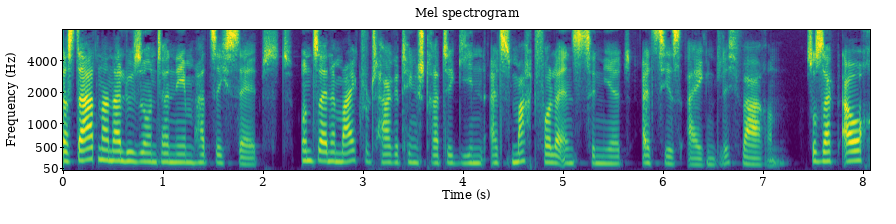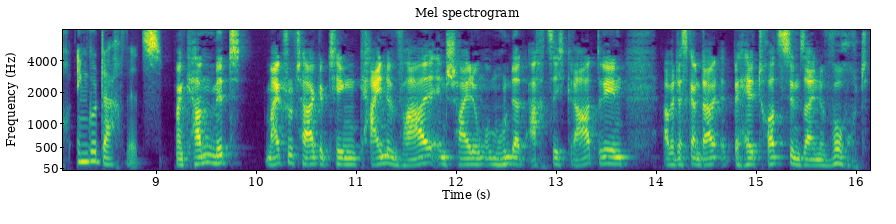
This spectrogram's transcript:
Das Datenanalyseunternehmen hat sich selbst und seine Microtargeting-Strategien als machtvoller inszeniert, als sie es eigentlich waren. So sagt auch Ingo Dachwitz. Man kann mit Microtargeting keine Wahlentscheidung um 180 Grad drehen, aber der Skandal behält trotzdem seine Wucht.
